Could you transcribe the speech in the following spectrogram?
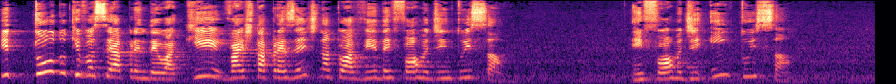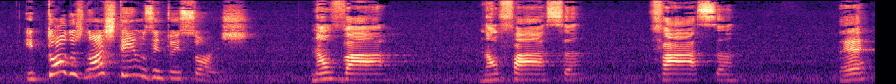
E tudo que você aprendeu aqui vai estar presente na tua vida em forma de intuição. Em forma de intuição. E todos nós temos intuições. Não vá, não faça, faça, né?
